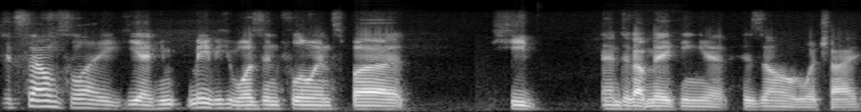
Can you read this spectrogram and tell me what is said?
It sounds like yeah, he maybe he was influenced, but he ended up making it his own, which I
